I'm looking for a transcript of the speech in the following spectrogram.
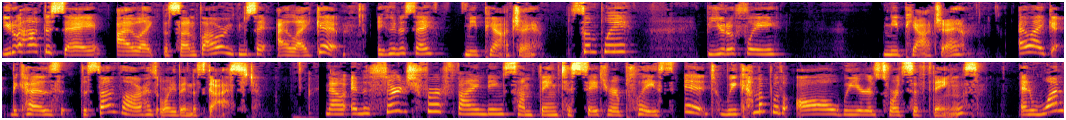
You don't have to say, I like the sunflower. You can just say, I like it. You can just say, mi piace. Simply, beautifully, mi piace. I like it because the sunflower has already been discussed. Now, in the search for finding something to say to replace it, we come up with all weird sorts of things. And one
